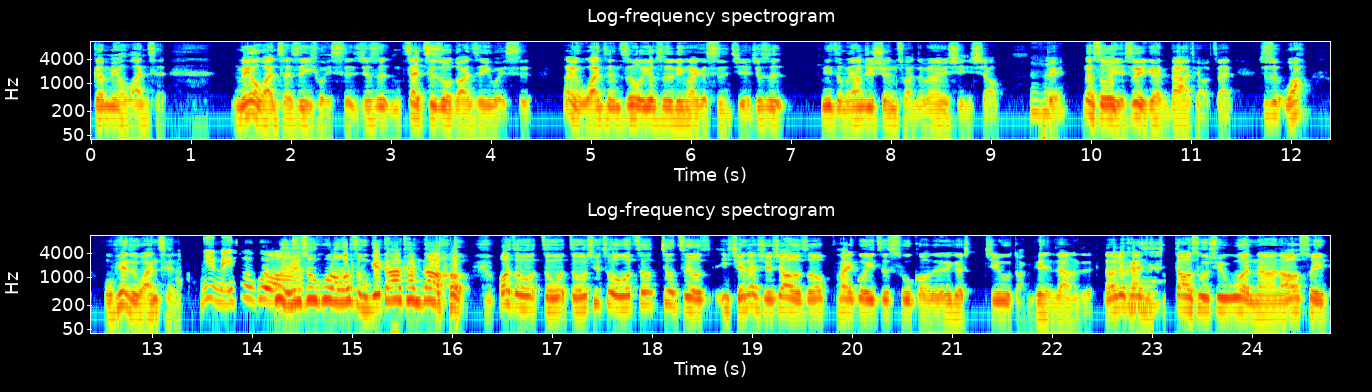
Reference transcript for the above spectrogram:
跟没有完成，没有完成是一回事，就是你在制作端是一回事。那你完成之后又是另外一个世界，就是你怎么样去宣传，怎么样去行销，对，那时候也是一个很大的挑战。就是哇，我片子完成了，你也没做过，我也没做过，我怎么给大家看到？我怎么怎么怎么去做？我就就只有以前在学校的时候拍过一只出口的那个记录短片这样子，然后就开始到处去问啊，然后所以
